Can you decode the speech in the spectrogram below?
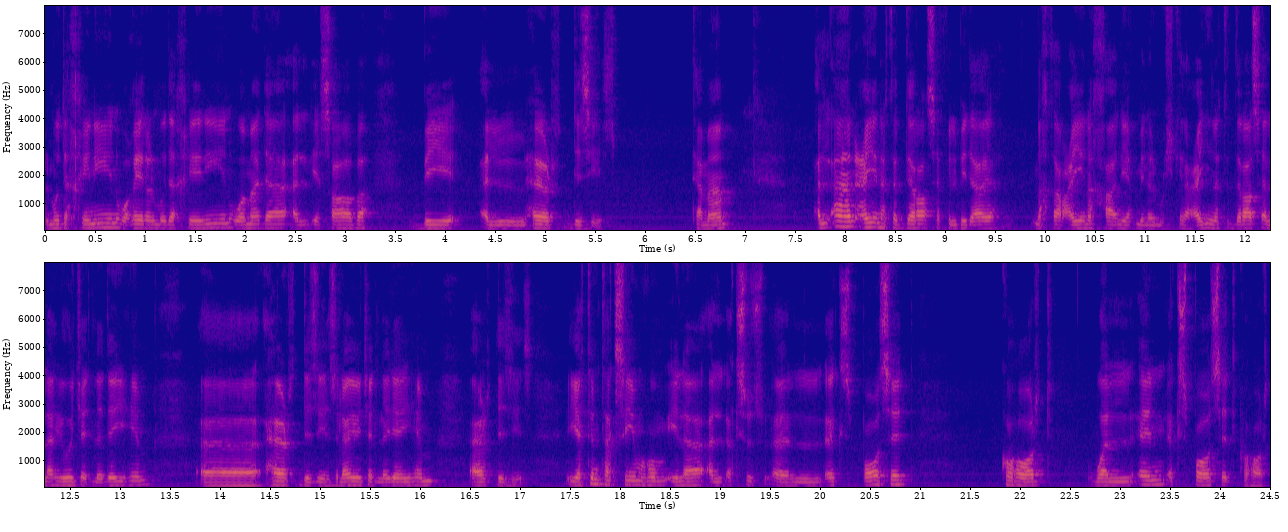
المدخنين وغير المدخنين ومدى الإصابة بال heart disease تمام؟ الآن عينة الدراسة في البداية نختار عينة خالية من المشكلة. عينة الدراسة لا يوجد لديهم heart disease لا يوجد لديهم heart disease يتم تقسيمهم إلى ال exposed cohort وال unexposed cohort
